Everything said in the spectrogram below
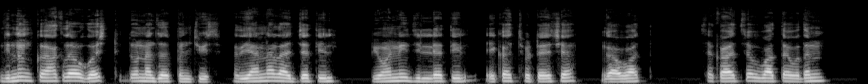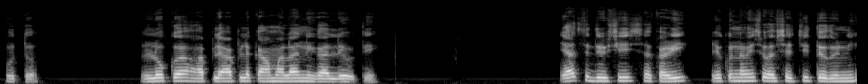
दिनांक अकरा ऑगस्ट दोन हजार पंचवीस हरियाणा राज्यातील भिवानी जिल्ह्यातील एका छोट्याशा गावात सकाळचं वातावरण होतं. लोक आपल्या आपल्या कामाला निघाले होते. याच दिवशी सकाळी एकोणावीस वर्षाची तरुणी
